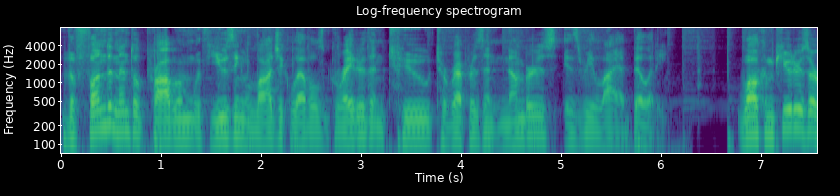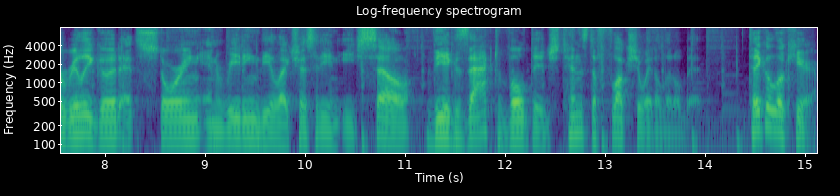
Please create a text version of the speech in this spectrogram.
The fundamental problem with using logic levels greater than 2 to represent numbers is reliability. While computers are really good at storing and reading the electricity in each cell, the exact voltage tends to fluctuate a little bit. Take a look here.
